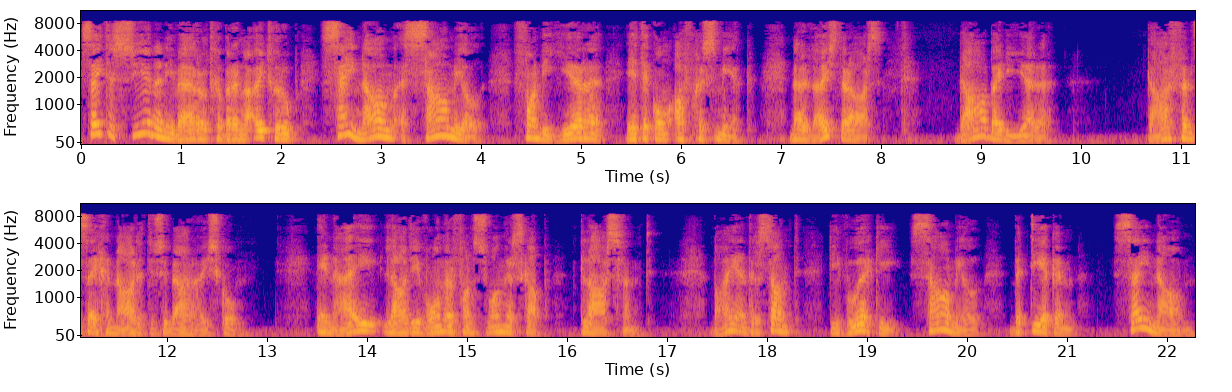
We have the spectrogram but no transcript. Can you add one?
Sy het 'n seun in die wêreld gebring, uitgeroep, sy naam is Samuel van die Here het ek hom afgesmeek. Nou luisteraars, daar by die Here, daar vind sy genade toe sy by haar huis kom. En hy laat die wonder van swangerskap plaasvind. Baie interessant, die woordjie Samuel beteken sy naam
